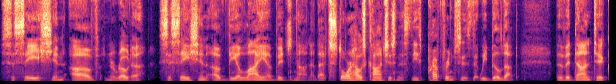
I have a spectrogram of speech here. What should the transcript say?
cessation of Nirodha, cessation of the Alaya Vijnana, that storehouse consciousness, these preferences that we build up, the Vedantic,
